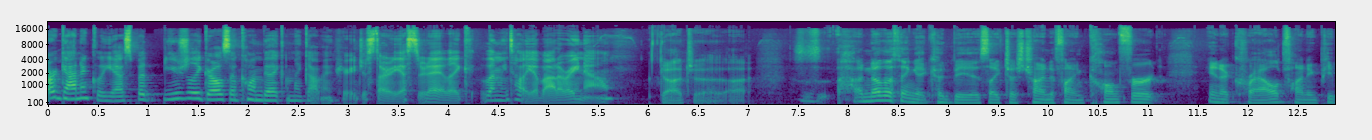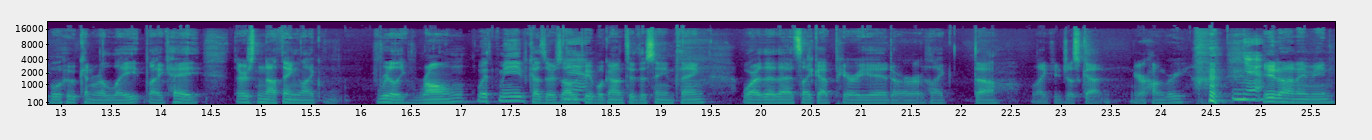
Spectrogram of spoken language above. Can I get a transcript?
organically, yes. But usually girls will come and be like, "Oh my god, my period just started yesterday. Like, let me tell you about it right now." Gotcha. Uh, another thing it could be is like just trying to find comfort in a crowd finding people who can relate like hey there's nothing like really wrong with me because there's other Yeah. people going through the same thing whether that's like a period or like the like you just got you're hungry Yeah. you know what i mean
